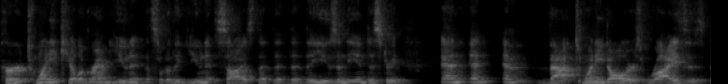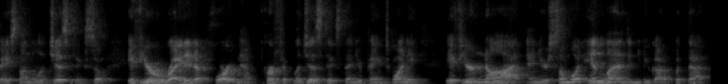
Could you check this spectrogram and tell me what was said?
per 20 kilogram unit. That's sort of the unit size that, that, that they use in the industry. And, and, and that $20 rises based on the logistics. So if you're right at a port and have perfect logistics, then you're paying 20. If you're not, and you're somewhat inland and you got to put that,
